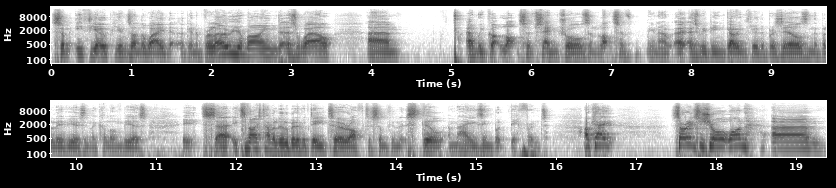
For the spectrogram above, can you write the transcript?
some Ethiopians on the way that are going to blow your mind as well. Um, and we've got lots of centrals and lots of you know as we've been going through the Brazils and the Bolivias and the Colombias. It's uh, it's nice to have a little bit of a detour off to something that's still amazing but different. Okay, sorry it's a short one. Um,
